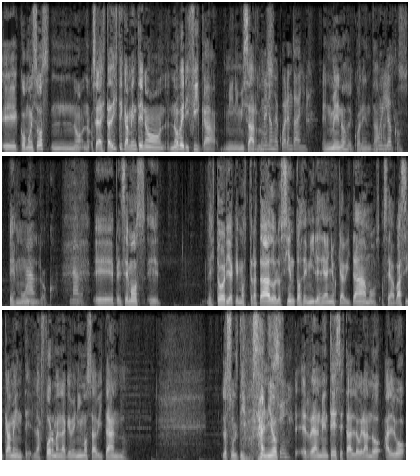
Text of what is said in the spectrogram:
eh, como esos, no, no- o sea, estadísticamente no, no verifica minimizarlos Menos de 40 años. en menos de 40 Muy años. loco. Es muy Nada. loco. Nada. Eh, pensemos eh, la historia que hemos tratado, los cientos de miles de años que habitamos, o sea, básicamente la forma en la que venimos habitando los últimos años, Sí. realmente se está logrando algo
